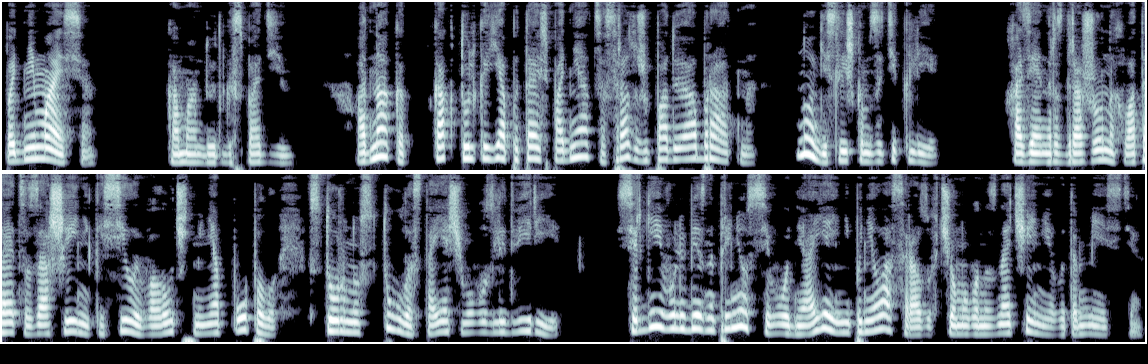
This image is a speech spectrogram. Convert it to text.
«Поднимайся!» — командует господин. Однако, как только я пытаюсь подняться, сразу же падаю обратно. Ноги слишком затекли. Хозяин раздраженно хватается за ошейник и силой волочит меня по полу в сторону стула, стоящего возле двери. Сергей его любезно принес сегодня, а я и не поняла сразу, в чем его назначение в этом месте.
